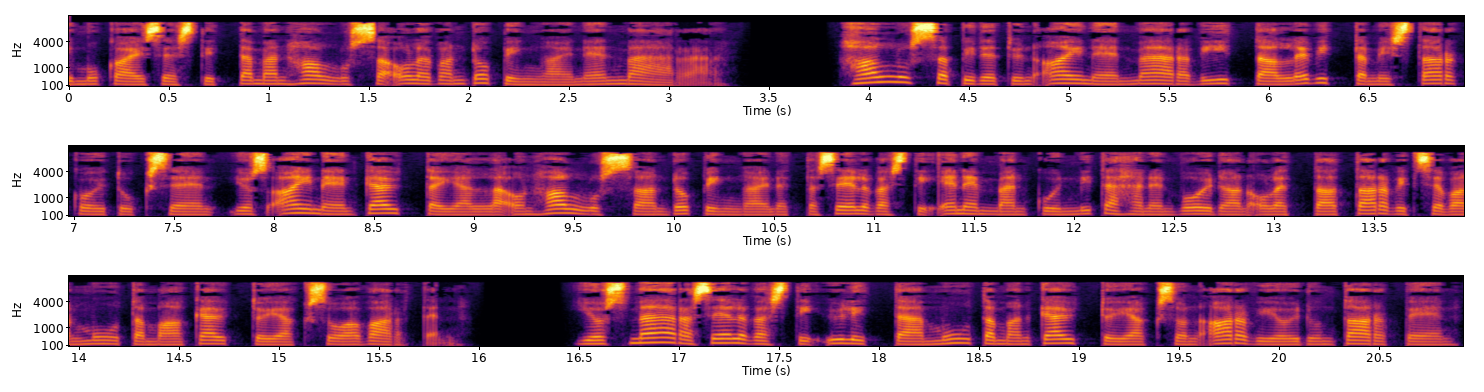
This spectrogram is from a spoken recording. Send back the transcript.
2008-51 mukaisesti tämän hallussa olevan dopingaineen määrää. Hallussa pidetyn aineen määrä viittaa levittämistarkoitukseen, jos aineen käyttäjällä on hallussaan dopingainetta selvästi enemmän kuin mitä hänen voidaan olettaa tarvitsevan muutamaa käyttöjaksoa varten. Jos määrä selvästi ylittää muutaman käyttöjakson arvioidun tarpeen,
